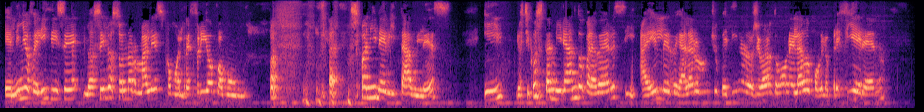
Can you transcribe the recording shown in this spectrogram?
el niño feliz dice, los celos son normales como el resfrío común. son inevitables. Y los chicos están mirando para ver si a él le regalaron un chupetín o lo llevaron a tomar un helado porque lo prefieren.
